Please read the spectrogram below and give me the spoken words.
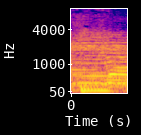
see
